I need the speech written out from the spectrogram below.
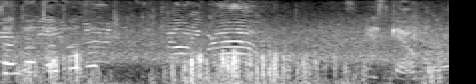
dun, dun, dun, dun, dun. Let's go.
